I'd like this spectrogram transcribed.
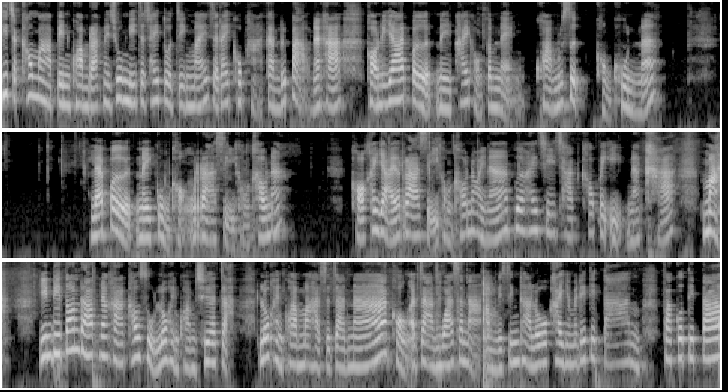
ที่จะเข้ามาเป็นความรักในช่วงนี้จะใช่ตัวจริงไหมจะได้คบหากันหรือเปล่านะคะ ขออนุญาตเปิดในไพ่ของตำแหน่งความรู้สึกของคุณนะ และเปิดในกลุ่มของราศีของเขานะ ขอขยายราศีของเขาหน่อยนะ เพื่อให้ชี้ชัดเข้าไปอีกนะคะมายินดีต้อนรับนะคะ เข้าสู่โลกแห่งความเชื่อจ้ะโลกแห่งความมหัศจรรย์นะ ของอาจารย์วาสนา Amazing Tarot ใครยังไม่ได้ติดตาม ฝากกดติดตาม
